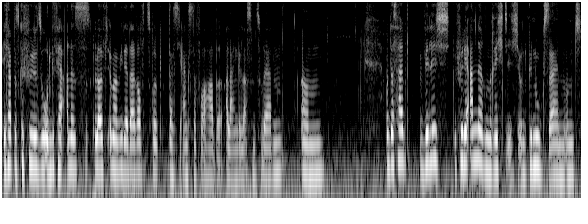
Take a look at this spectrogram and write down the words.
ich habe das Gefühl, so ungefähr alles läuft immer wieder darauf zurück, dass ich Angst davor habe, allein gelassen zu werden. Ähm, und deshalb will ich für die anderen richtig und genug sein. Und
